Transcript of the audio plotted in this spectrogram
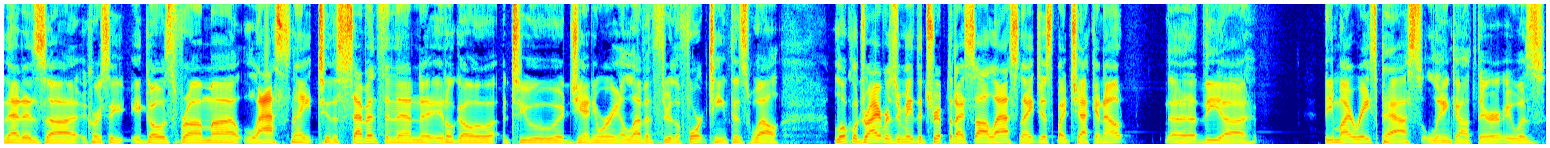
That is, uh, of course, it, it goes from uh, last night to the 7th, and then it'll go to January 11th through the 14th as well. Local drivers who made the trip that I saw last night just by checking out uh, the uh, the My Race Pass link out there. It was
